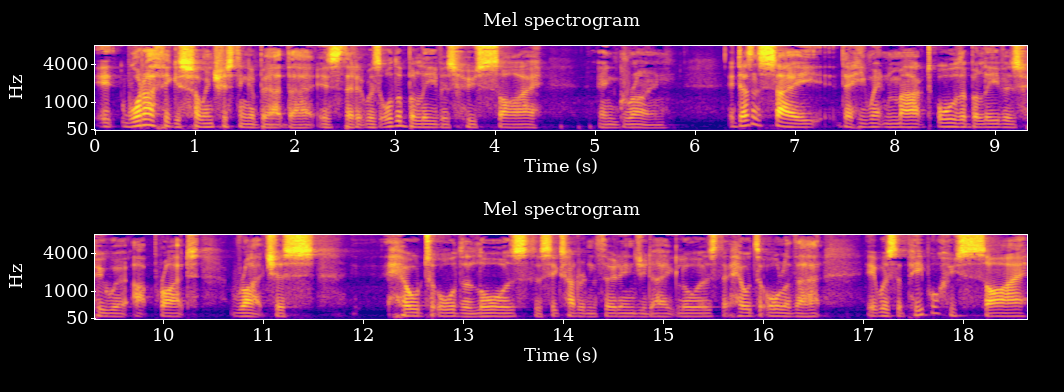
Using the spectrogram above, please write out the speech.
it, what I think is so interesting about that is that it was all the believers who sigh and groan. It doesn't say that he went and marked all the believers who were upright, righteous, held to all the laws, the 613 Judaic laws, that held to all of that. It was the people who sigh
